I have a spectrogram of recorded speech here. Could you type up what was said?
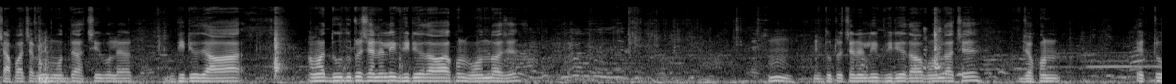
চাপাচাপির মধ্যে আছি বলে আর ভিডিও দেওয়া, আমার দু দুটো চ্যানেলেই ভিডিও দেওয়া এখন বন্ধ আছে। হুম, দুটো চ্যানেলেই ভিডিও দেওয়া বন্ধ আছে। যখন একটু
